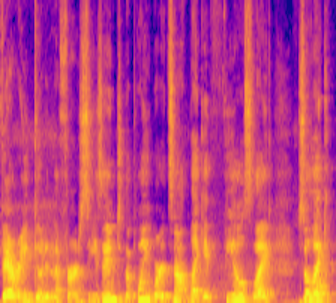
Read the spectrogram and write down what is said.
very good in the first season to the point where it's not like it feels like so like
